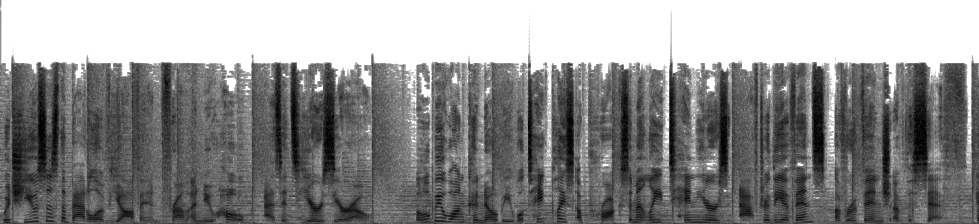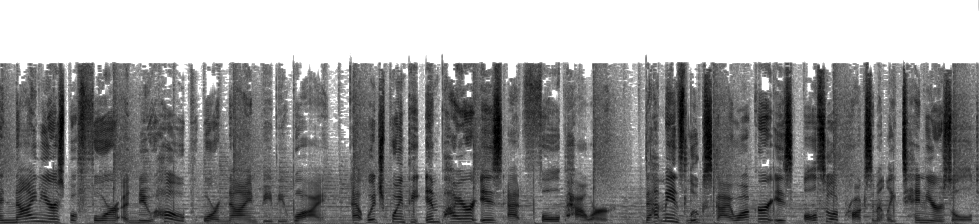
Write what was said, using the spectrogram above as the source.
which uses the Battle of Yavin from A New Hope as its year zero. Obi Wan Kenobi will take place approximately 10 years after the events of Revenge of the Sith, and 9 years before A New Hope or 9 BBY, at which point the Empire is at full power. That means Luke Skywalker is also approximately 10 years old,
